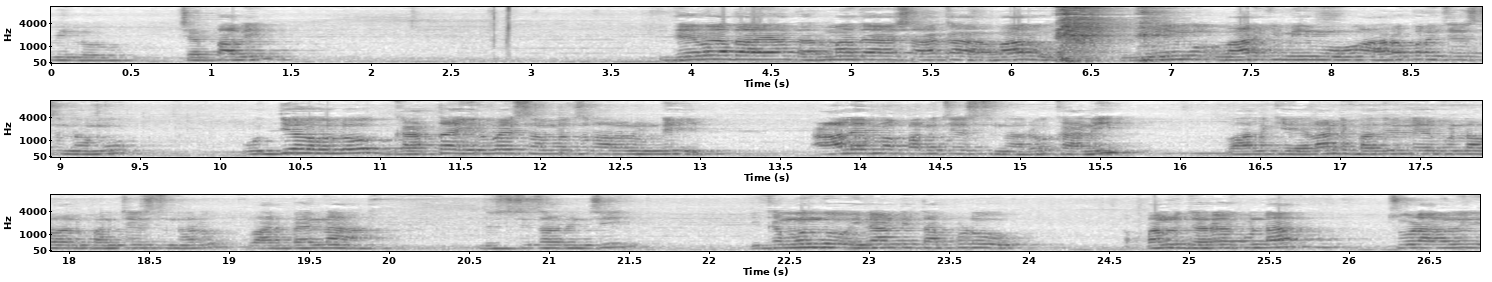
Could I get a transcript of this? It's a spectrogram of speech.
వీళ్ళు చెప్పాలి. దేవాదాయ ధర్మాదాయ శాఖ వారు మేము వారికి మేము ఆరోపణ చేస్తున్నాము. ఉద్యోగులు గత ఇరవై సంవత్సరాల నుండి ఆలయంలో పనిచేస్తున్నారు కానీ వాళ్ళకి ఎలాంటి బదిలీ లేకుండా వాళ్ళు పనిచేస్తున్నారు వారిపైన దృష్టి సారించి ఇక ముందు ఇలాంటి తప్పుడు పనులు జరగకుండా చూడాలని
